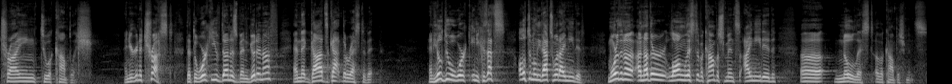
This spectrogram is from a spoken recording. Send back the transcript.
trying to accomplish. And you're going to trust that the work you've done has been good enough and that God's got the rest of it. And He'll do a work in you because that's ultimately that's what I needed. More than a, another long list of accomplishments, I needed uh, no list of accomplishments.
